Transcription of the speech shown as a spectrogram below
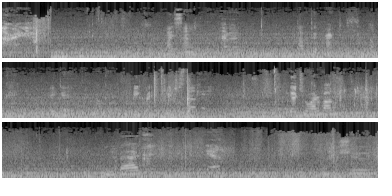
All right. Bye, son. Have a good practice. Be good. Uh, okay. Be great. Get your stuff. Okay. You got your water bottle? Yeah. In your bag? Yeah. With your shoes?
